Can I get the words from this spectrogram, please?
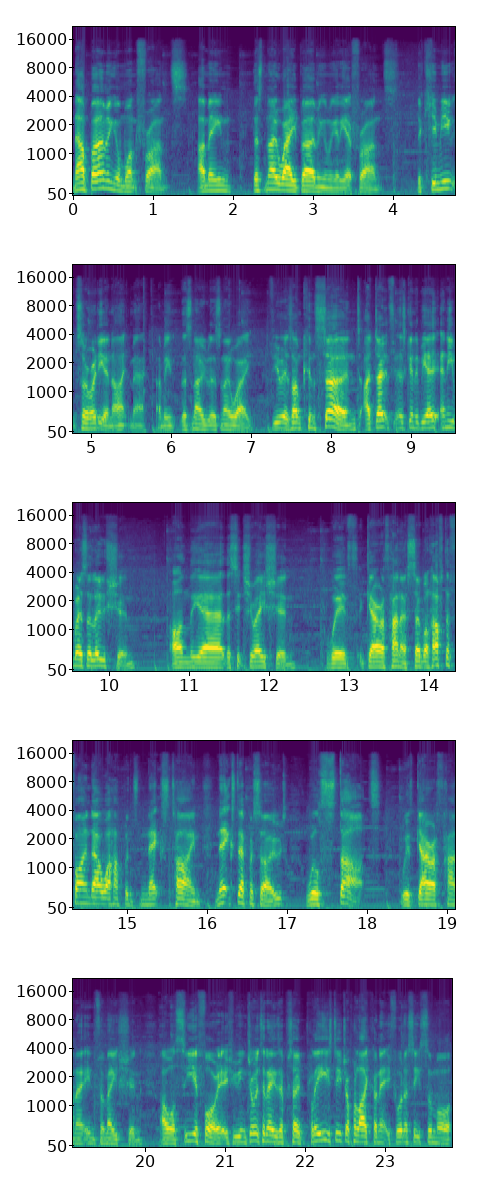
Now Birmingham want France. I mean, there's no way Birmingham are going to get France. The commute's already a nightmare. I mean, there's no, there's no way. Viewers, I'm concerned. I don't think there's going to be any resolution on the uh, the situation with Gareth Hanna. So we'll have to find out what happens next time. Next episode will start with Gareth Hanna information. I will see you for it. If you enjoyed today's episode, please do drop a like on it. If you want to see some more,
